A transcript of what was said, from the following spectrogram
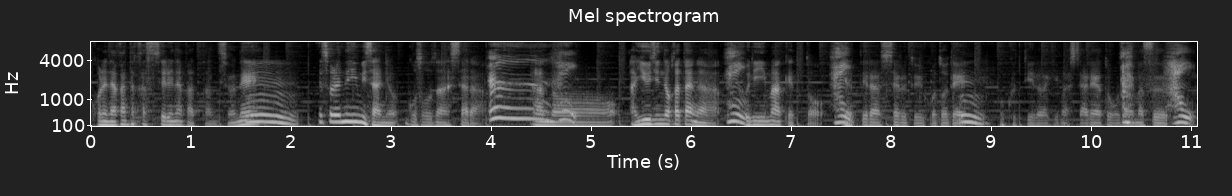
これなかなか捨てれなかったんですよね、うん、でそれね由美さんにご相談したらあーあはい。のーあ友人の方がはいフリーマーケットはいやってらっしゃるということで、うん送っていただきましてありがとうございます。はい、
